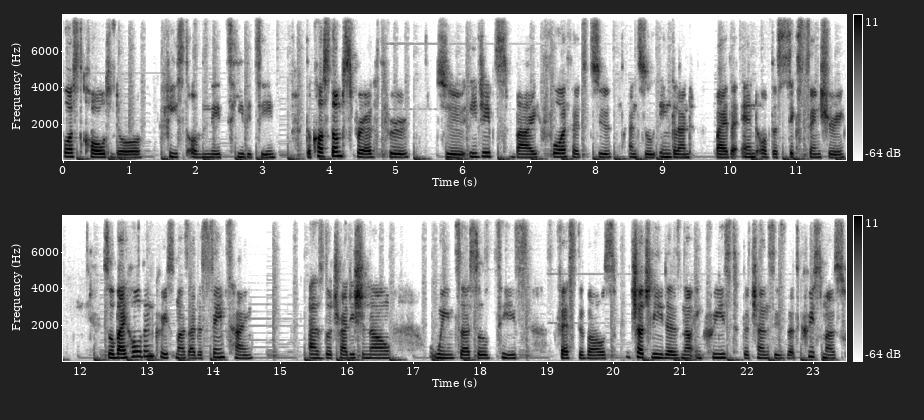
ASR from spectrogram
first called the Feast of Nativity. The custom spread through to Egypt by 432 and to England by the end of the 6th century. So, by holding Christmas at the same time as the traditional winter solstice festivals, church leaders now increased the chances that Christmas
